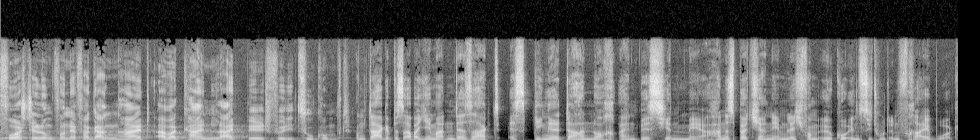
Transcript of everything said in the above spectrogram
Vorstellung von der Vergangenheit, aber kein Leitbild für die Zukunft. Und da gibt es aber jemanden, der sagt, es ginge da noch ein bisschen mehr. Hannes Böttcher nämlich vom Öko-Institut in Freiburg.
